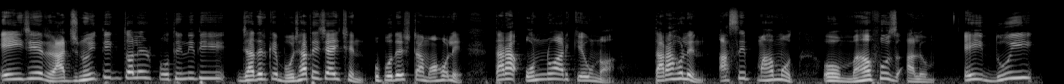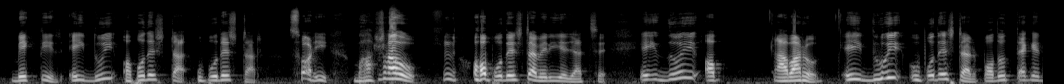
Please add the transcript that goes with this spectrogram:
এই যে রাজনৈতিক দলের প্রতিনিধি যাদেরকে বোঝাতে চাইছেন উপদেষ্টা মহলে, তারা অন্য আর কেউ না তারা হলেন আসিফ মাহমুদ ও মাহফুজ আলম। এই দুই ব্যক্তির, এই দুই অপদেষ্টা, উপদেষ্টার সরি ভাষাও অপদেষ্টা বেরিয়ে যাচ্ছে। এই দুই আবারও, এই দুই উপদেষ্টার পদত্যাগের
